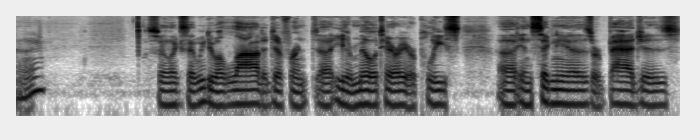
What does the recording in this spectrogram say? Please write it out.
Okay. So like I said, we do a lot of different uh, either military or police uh, insignias or badges.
